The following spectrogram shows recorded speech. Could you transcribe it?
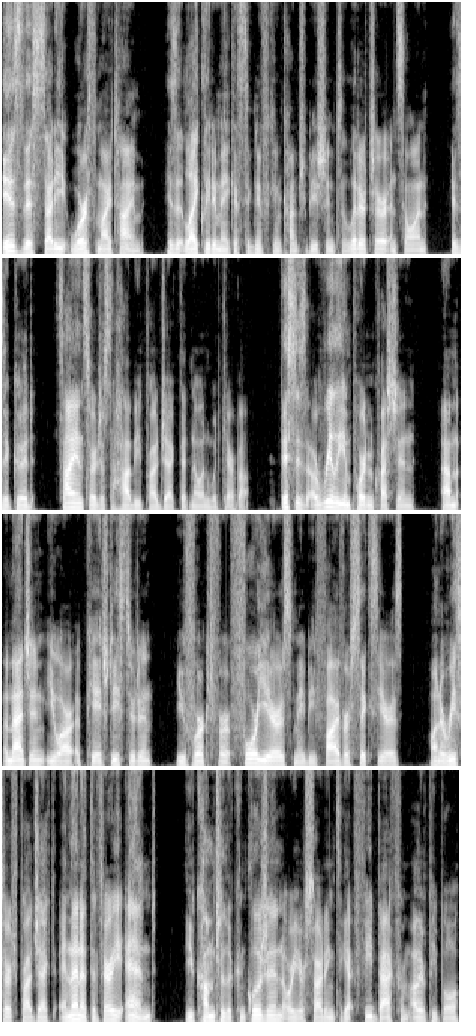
Is this study worth my time? Is it likely to make a significant contribution to literature and so on? Is it good science or just a hobby project that no one would care about? This is a really important question. Um, imagine you are a PhD student. You've worked for four years, maybe five or six years on a research project. And then at the very end, you come to the conclusion or you're starting to get feedback from other people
